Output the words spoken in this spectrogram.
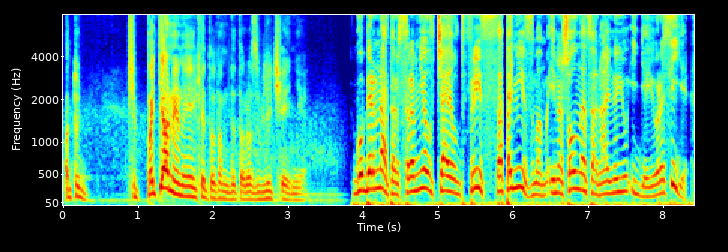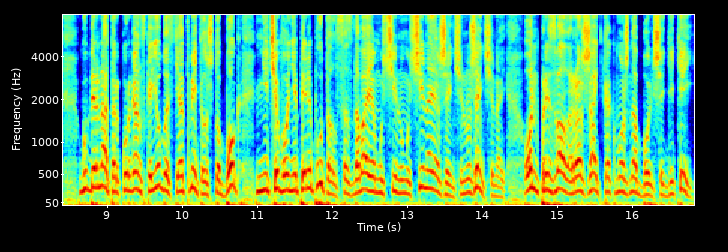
А тут чи потягне на яке-то там де-то розвлечення. Губернатор сравнил Child Free с сатанизмом и нашел национальную идею России. Губернатор Курганской области отметил, что Бог ничего не перепутал, создавая мужчину мужчиной, а женщину женщиной. Он призвал рожать как можно больше детей.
